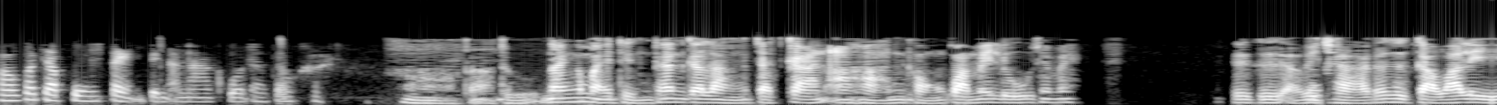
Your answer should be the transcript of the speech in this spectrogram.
เขาก็จะปรุงแต่งเป็นอนาคตอะเจ้าค่ะอ๋อสาธุนั่นก็หมายถึงท่านกำลังจัดการอาหารของความไม่รู้ใช่ไหมก็คืออวิชชาก็คือกาวาลี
